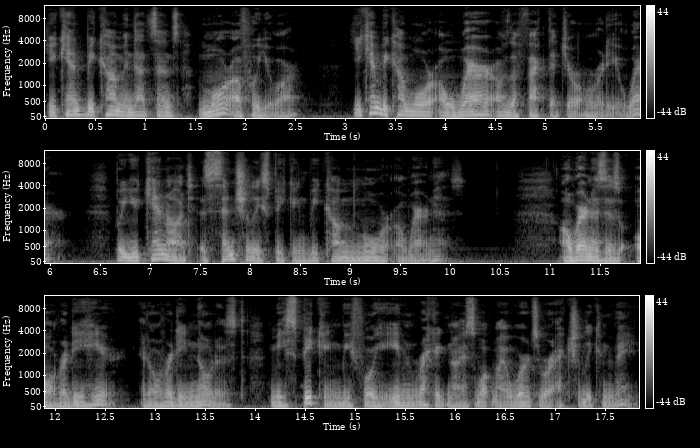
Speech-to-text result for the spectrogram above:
You can't become, in that sense, more of who you are you can become more aware of the fact that you're already aware, but you cannot, essentially speaking, become more awareness. Awareness is already here. It already noticed me speaking before you even recognized what my words were actually conveying.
